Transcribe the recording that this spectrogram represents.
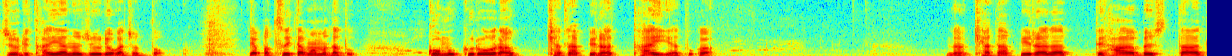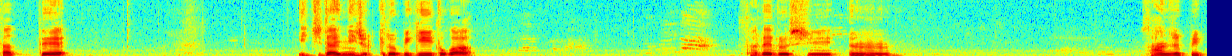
重量タイヤの重量がちょっと。やっぱついたままだとゴムクローラーキャタピラタイヤとか。だキャタピラだってハーベスターだって1台20キロ引きとかされるしうん。30ピ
